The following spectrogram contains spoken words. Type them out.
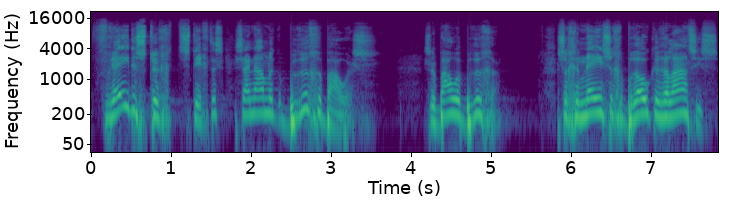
Vredestichters zijn namelijk bruggenbouwers. Ze bouwen bruggen. Ze genezen gebroken relaties.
